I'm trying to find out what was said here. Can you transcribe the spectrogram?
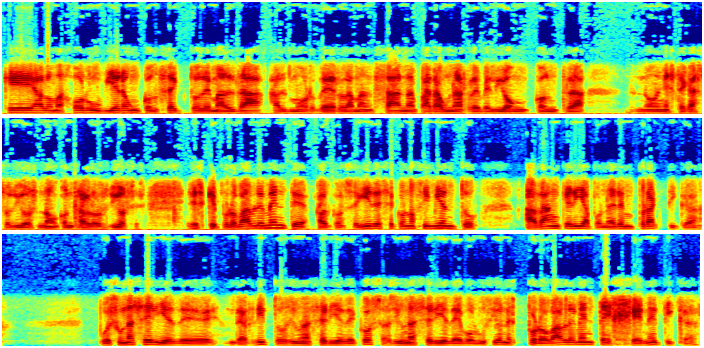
que a lo mejor hubiera un concepto de maldad al morder la manzana para una rebelión contra no en este caso Dios, no, contra los dioses, es que probablemente al conseguir ese conocimiento, Adán quería poner en práctica pues una serie de, ritos y una serie de cosas y una serie de evoluciones probablemente genéticas,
